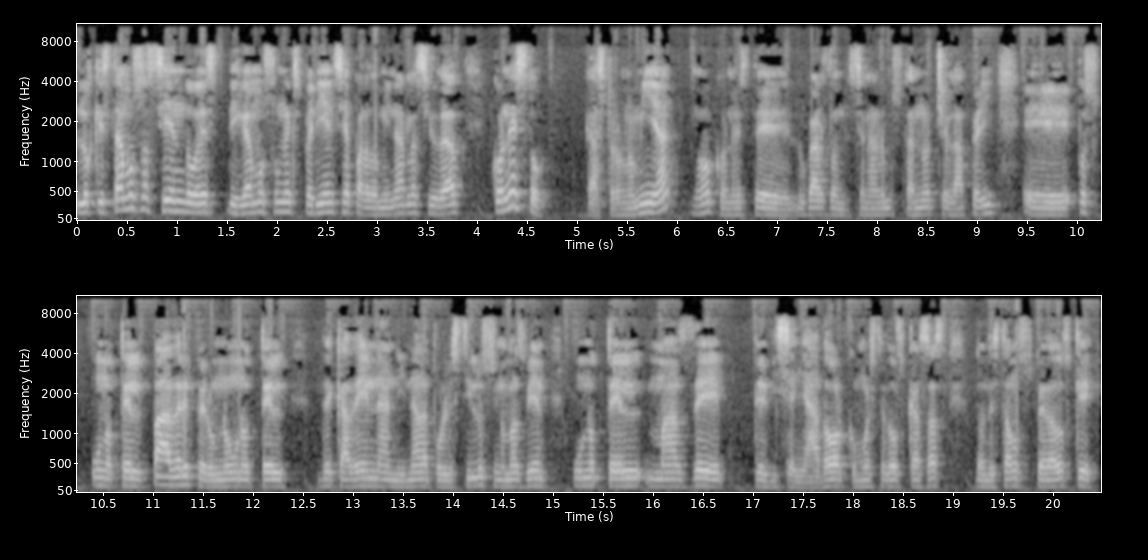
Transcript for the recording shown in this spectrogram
lo que estamos haciendo es, digamos, una experiencia para dominar la ciudad con esto. Gastronomía, ¿no? Con este lugar donde cenaremos esta noche, el Aperi, eh, pues un hotel padre, pero no un hotel de cadena ni nada por el estilo, sino más bien un hotel más de, de diseñador, como este Dos Casas, donde estamos hospedados, que,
